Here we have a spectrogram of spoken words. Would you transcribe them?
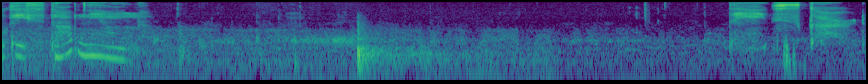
Okay, stop now. They ain't scared.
